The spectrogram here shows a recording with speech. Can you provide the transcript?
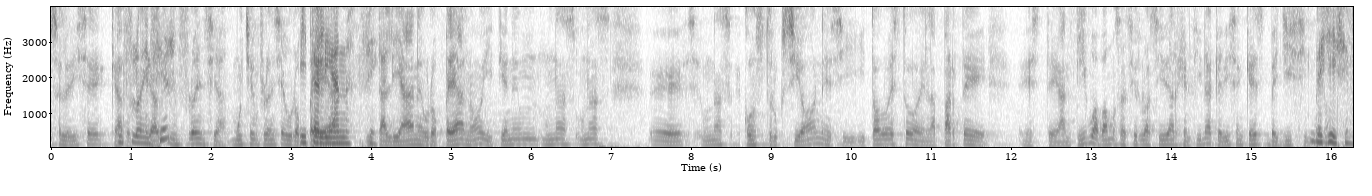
se le dice? Que influencia. influencia, mucha influencia europea. Italiana, sí. Italiana, europea, ¿no? Y tiene unas, unas, eh, unas construcciones y, y, todo esto en la parte este, antigua, vamos a decirlo así, de Argentina, que dicen que es bellísimo. Bellísimo,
